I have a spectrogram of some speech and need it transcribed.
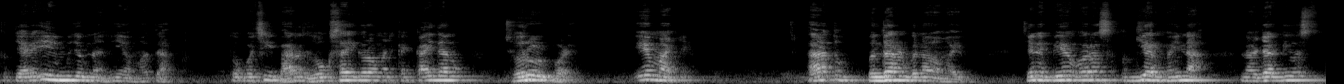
તો ત્યારે એ મુજબના નિયમ હતા. તો પછી ભારત લોકશાહી કરવા માટે કંઈક કાયદાનું જરૂર પડે. એ માટે ભારત બંધારણ બનાવવામાં આવ્યું. જેને બે વર્ષ અગિયાર મહિના અને અઢાર દિવસ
